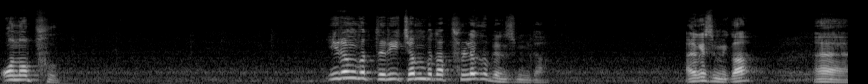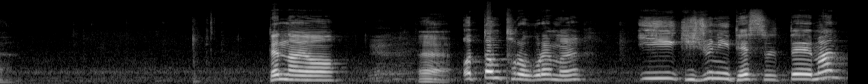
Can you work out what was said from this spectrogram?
온오프. 이런 것들이 전부 다 플래그 변수입니다. 알겠습니까? 예. 됐나요? 예. 어떤 프로그램을 이 기준이 됐을 때만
